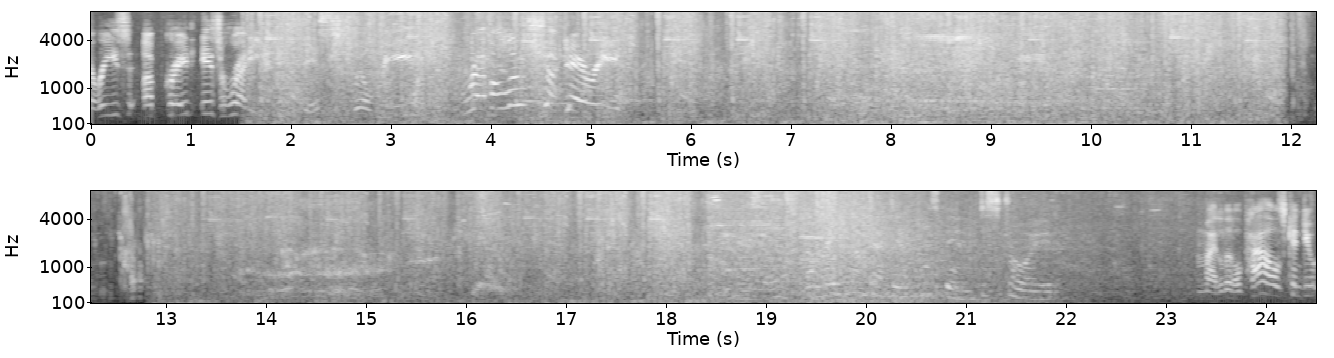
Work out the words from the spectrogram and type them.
Gary's upgrade is ready. This will be revolutionary! The main objective has been destroyed. My little pals can do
